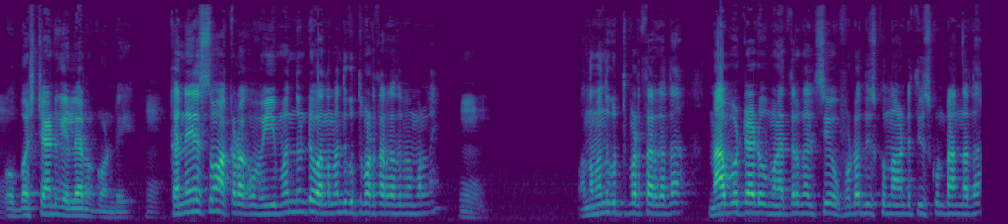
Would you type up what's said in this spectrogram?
ఓ బస్ స్టాండ్కి వెళ్ళారనుకోండి. కనీసం అక్కడ ఒక వెయ్యి మంది ఉంటే వంద మంది గుర్తుపడతారు కదా మిమ్మల్ని? వంద మంది గుర్తుపడతారు కదా? నా పుట్టాడు మన ఇద్దరం కలిసి ఒక ఫోటో తీసుకుందాం అంటే తీసుకుంటాం కదా?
